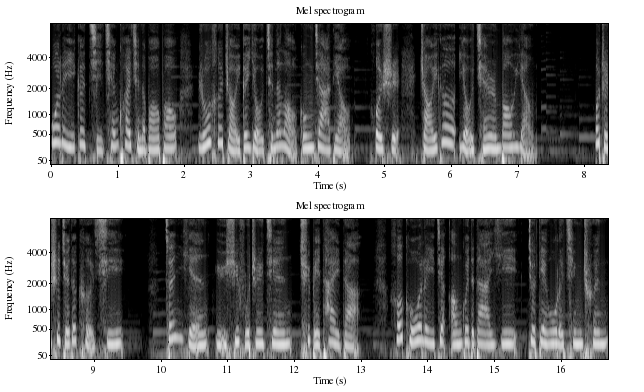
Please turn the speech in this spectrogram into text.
为了一个几千块钱的包包，如何找一个有钱的老公嫁掉，或是找一个有钱人包养。我只是觉得可惜，尊严与虚浮之间区别太大，何苦为了一件昂贵的大衣就玷污了青春？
